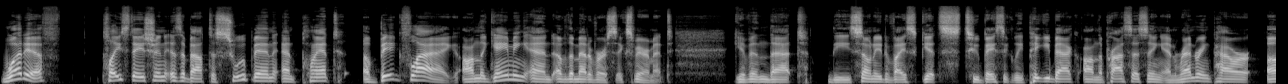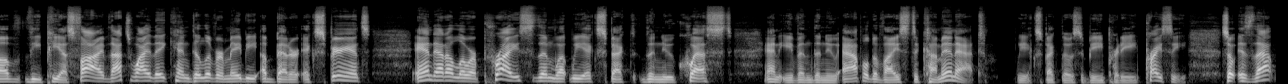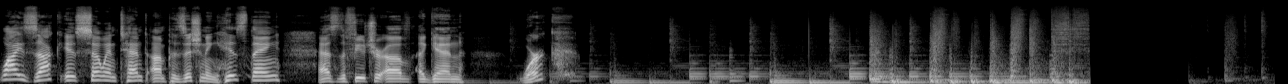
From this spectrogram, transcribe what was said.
What if PlayStation is about to swoop in and plant a big flag on the gaming end of the metaverse experiment? Given that the Sony device gets to basically piggyback on the processing and rendering power of the PS5. That's why they can deliver maybe a better experience and at a lower price than what we expect the new Quest and even the new Apple device to come in at. We expect those to be pretty pricey. So, is that why Zuck is so intent on positioning his thing as the future of, again, work?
